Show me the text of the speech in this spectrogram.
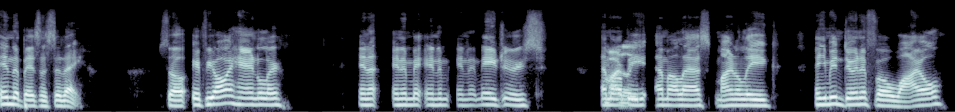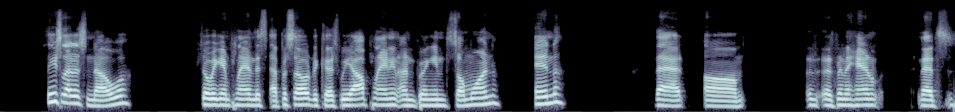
in the business today. So if you are a handler in a in a in a, in a majors, Minor MLB, MLS, minor league, and you've been doing it for a while, please let us know so we can plan this episode because we are planning on bringing someone in that um has been a hand that's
